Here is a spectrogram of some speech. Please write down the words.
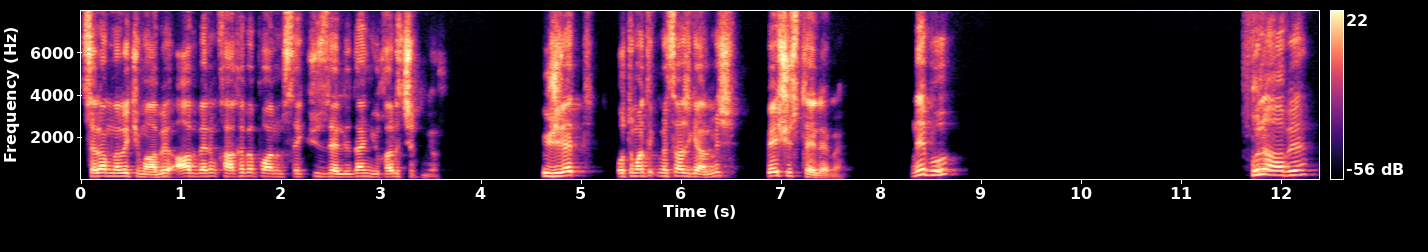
Selamünaleyküm abi. Abi benim KKP puanım 850'den yukarı çıkmıyor. Ücret otomatik mesaj gelmiş. 500 TL mi? Ne bu? Bu ne abi?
